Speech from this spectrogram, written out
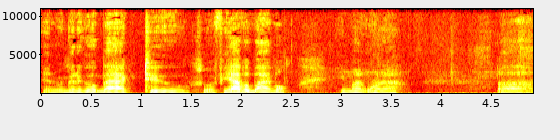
And we're going to go back to, so if you have a Bible, you might want to uh,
